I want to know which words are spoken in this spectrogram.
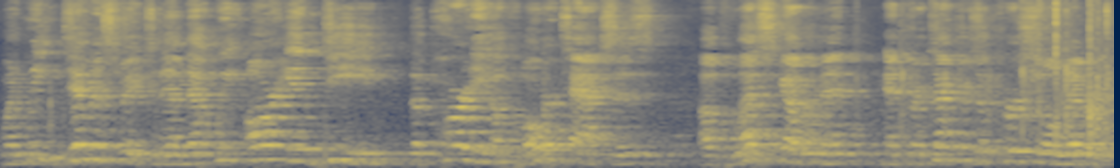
when we demonstrate to them that we are indeed the party of lower taxes, of less government, and protectors of personal liberty.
